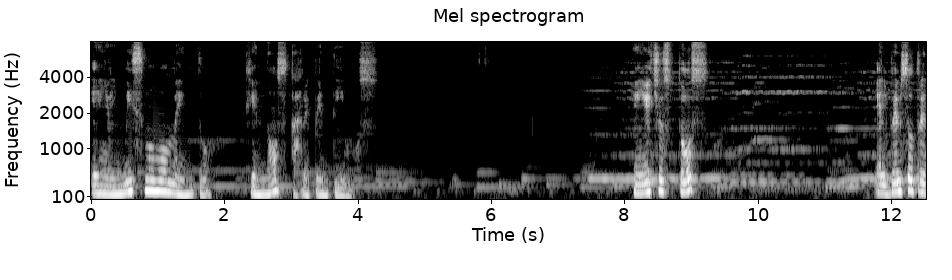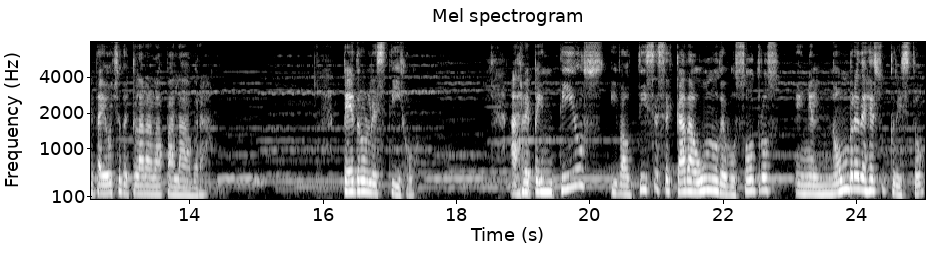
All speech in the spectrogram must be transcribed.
En el mismo momento que nos arrepentimos. En Hechos 2, el verso 38 declara la palabra. Pedro les dijo, arrepentíos y bautícese cada uno de vosotros en el nombre de Jesucristo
